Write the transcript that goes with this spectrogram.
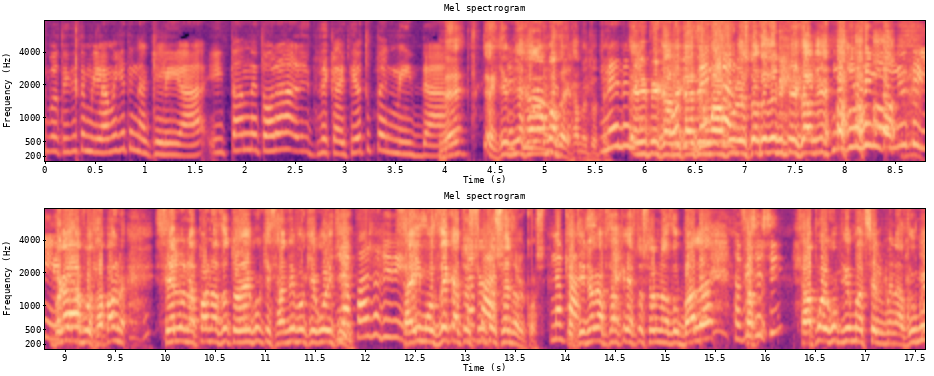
υποτίθεται μιλάμε για την Αγγλία, ήταν τώρα τη δεκαετία του 50. Ναι, ε, και Δεν μια χαρά θυμάμαι. ομάδα είχαμε τότε. Ναι, ναι, ναι. Δεν υπήρχαν Όχι, κάτι δεν ομαδούλε ήταν- τότε, δεν υπήρχαν. δεν ήταν ούτε λίγο. Μπράβο, θα πάω. να- Θέλω να πάω να δω το έργο και θα ανέβω κι εγώ εκεί. Να πας να τη δεις. Θα είμαι ο 13ο Να πας. ένορκος. Να Και πας. την ώρα που θα πει αυτός θέλω να δω μπάλα. Θα πεις εσύ. Θα πω εγώ ποιο μάτς θέλουμε να δούμε.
